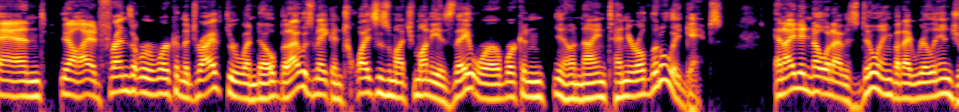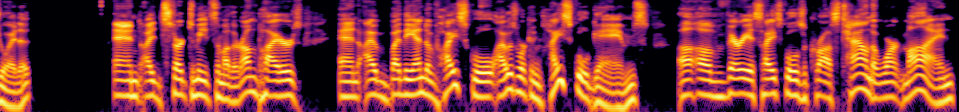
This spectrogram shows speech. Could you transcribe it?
And, you know, I had friends that were working the drive through window, but I was making twice as much money as they were working, you know, nine, 10 year old Little League games. And I didn't know what I was doing, but I really enjoyed it. And I'd start to meet some other umpires. And I, by the end of high school, I was working high school games uh, of various high schools across town that weren't mine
